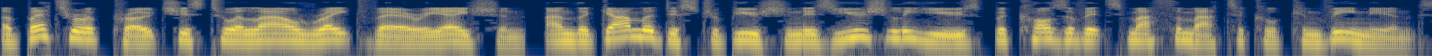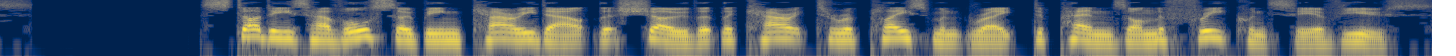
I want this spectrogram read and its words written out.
A better approach is to allow rate variation, and the gamma distribution is usually used because of its mathematical convenience. Studies have also been carried out that show that the character replacement rate depends on the frequency of use.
